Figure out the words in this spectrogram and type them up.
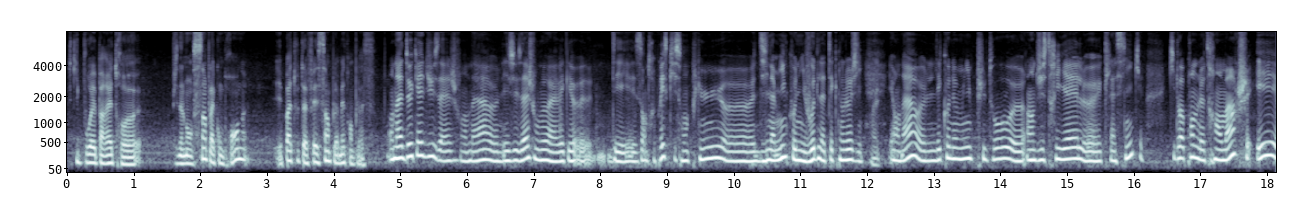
ce qui pourrait paraître euh, finalement simple à comprendre et pas tout à fait simple à mettre en place? On a deux cas d'usage. On a euh, les usages avec euh, des entreprises qui sont plus euh, dynamiques au niveau de la technologie. Et on a l'économie plutôt industrielle classique qui doit prendre le train en marche et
